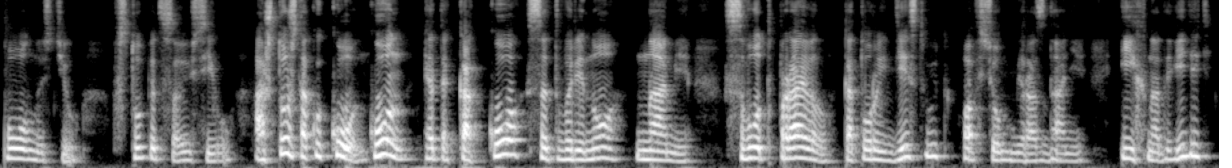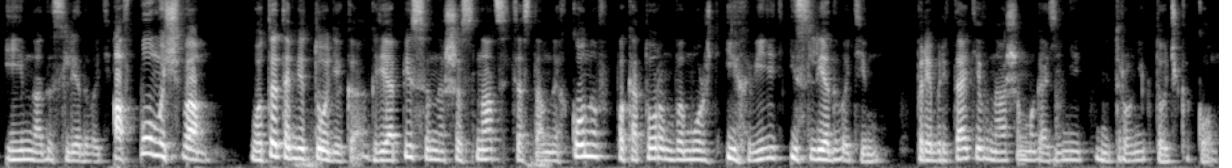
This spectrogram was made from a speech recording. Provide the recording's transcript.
полностью вступят в свою силу. А что же такое кон? Кон это како сотворено нами. Свод правил, которые действуют во всем мироздании. Их надо видеть и им надо следовать. А в помощь вам вот эта методика, где описаны 16 основных конов, по которым вы можете их видеть и следовать им приобретайте в нашем магазине netronic.com.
